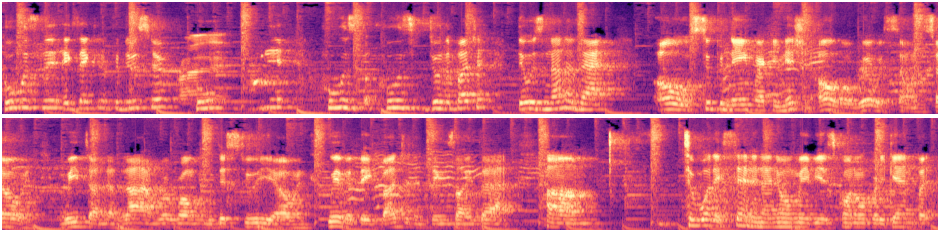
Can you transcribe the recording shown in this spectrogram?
Who was the executive producer? Right. Who, did? Who was who was doing the budget? There was none of that oh, super name recognition. Oh, well, we're with so and so, and we've done the line. We're rolling with this studio, and we have a big budget and things like that. Um, to what extent, and I know maybe it's gone over it again, but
